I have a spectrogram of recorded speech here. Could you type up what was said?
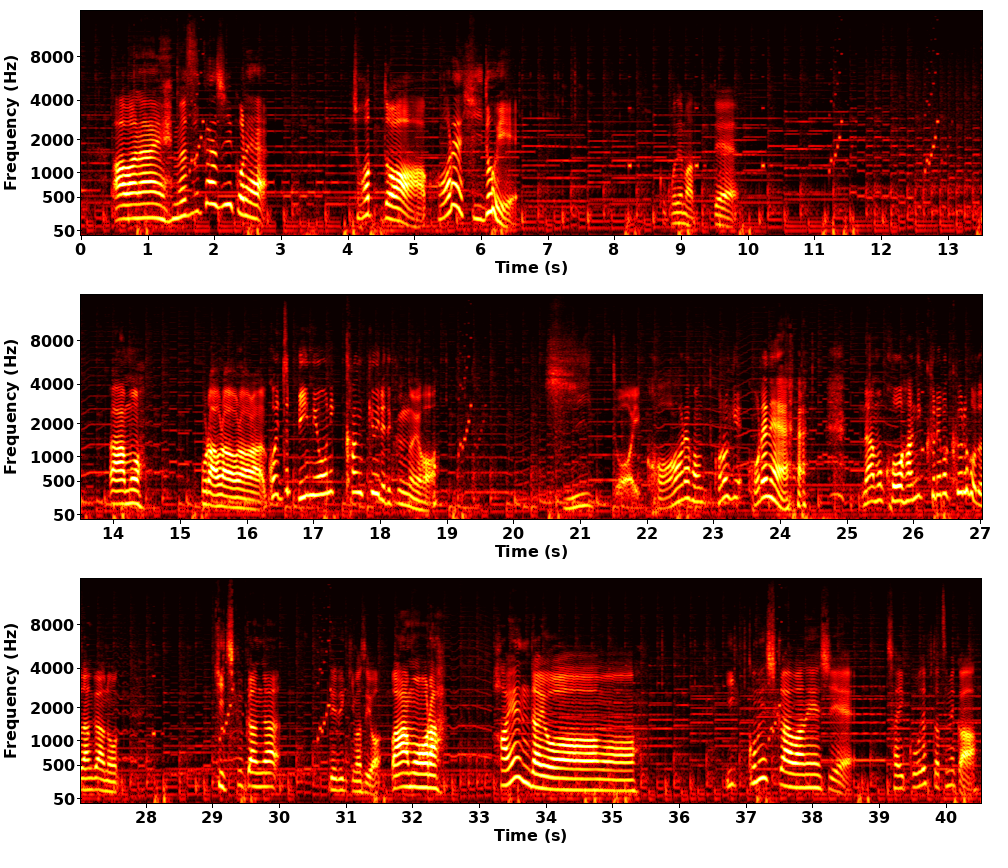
合わない。難しいこれ。ちょっとこれひどい。ここで待って。ああもう。ほらほらほらほら。こいつ微妙に緩急入れてくんのよ。ひどい。これほんこのゲこれね。なもう後半に来れば来るほどなんかあの鬼畜感が出てきますよ。わあもうほら。早いんだよもう。1個目しか合わねえし。最高で2つ目か。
